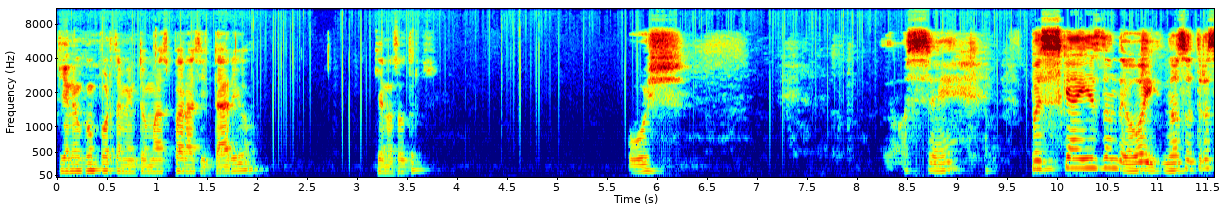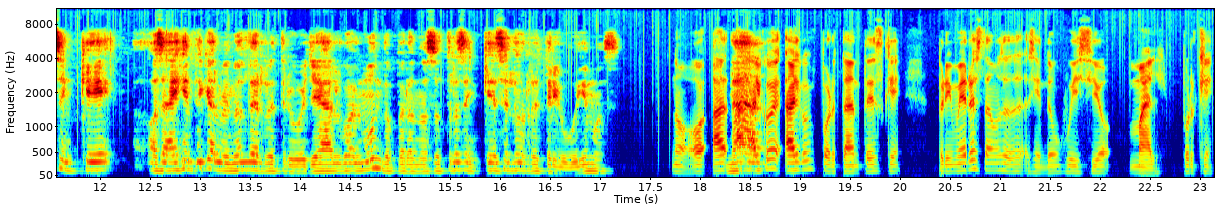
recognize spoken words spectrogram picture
tiene un comportamiento más parasitario que nosotros. Ush. No sé. Pues es que ahí es donde voy. Nosotros en qué, o sea, hay gente que al menos le retribuye algo al mundo, pero nosotros en qué se lo retribuimos. No, a- a- algo, algo importante es que primero estamos ha- haciendo un juicio mal, porque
